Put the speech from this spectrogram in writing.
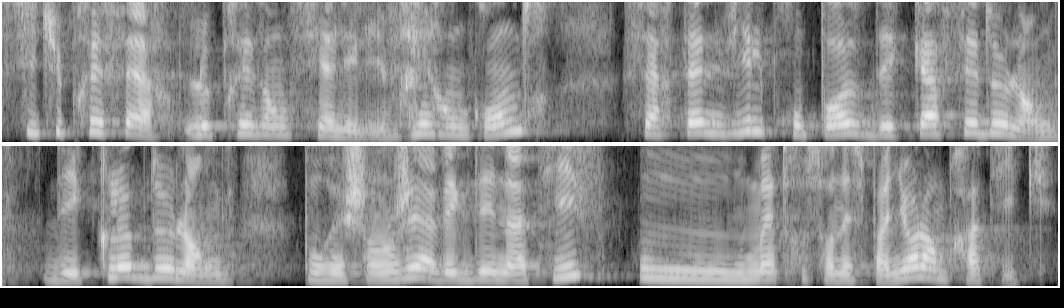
Si tu préfères le présentiel et les vraies rencontres, certaines villes proposent des cafés de langue, des clubs de langue pour échanger avec des natifs ou mettre son espagnol en pratique.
